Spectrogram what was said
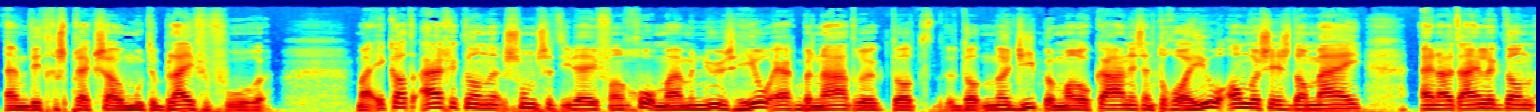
En dit gesprek zou moeten blijven voeren. Maar ik had eigenlijk dan eh, soms het idee van... Goh, maar nu is heel erg benadrukt dat, dat Najib een Marokkaan is... en toch wel heel anders is dan mij. En uiteindelijk dan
